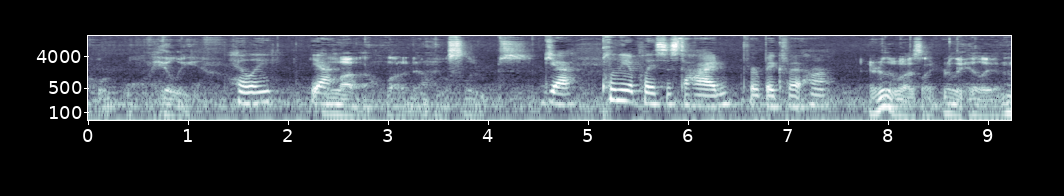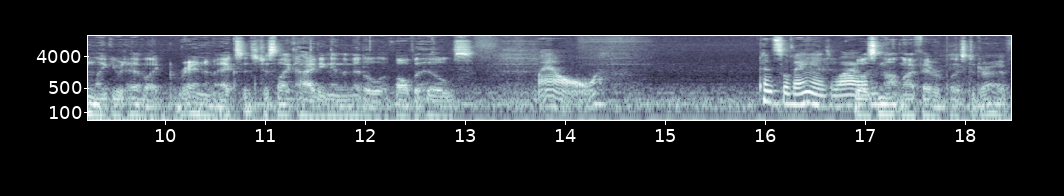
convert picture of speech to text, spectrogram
horrible, hilly. Hilly. Yeah. A lot of, a lot of downhill slopes. Yeah. Plenty of places to hide for Bigfoot, huh? It really was like really hilly, and then like you would have like random exits, just like hiding in the middle of all the hills. Wow. Pennsylvania is wild. Was not my favorite place to drive.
